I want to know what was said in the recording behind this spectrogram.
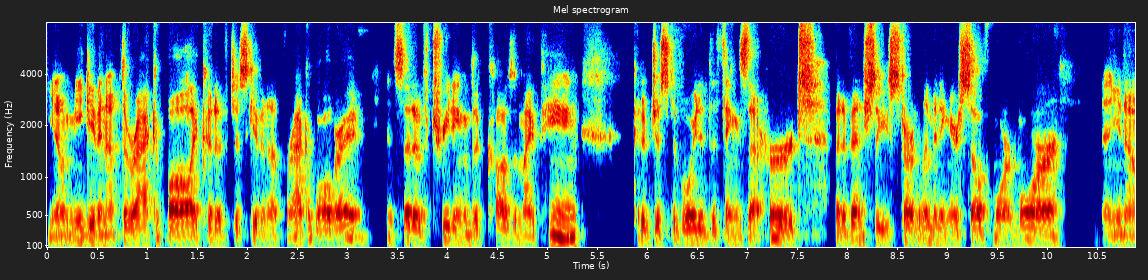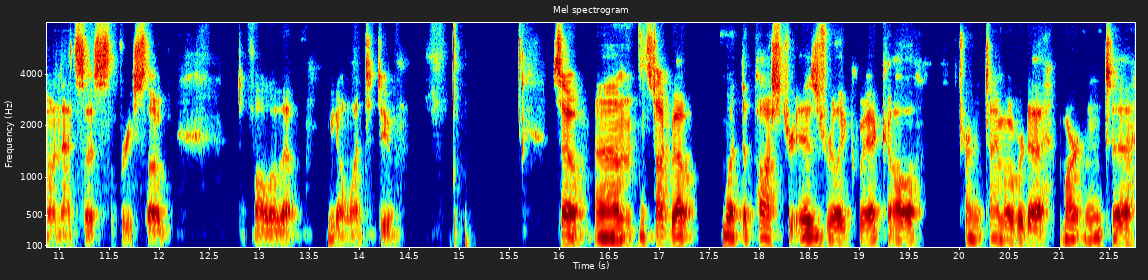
you know, me giving up the racquetball, I could have just given up racquetball, right? Instead of treating the cause of my pain, could have just avoided the things that hurt. But eventually you start limiting yourself more and more, and, you know, and that's a slippery slope to follow that we don't want to do. So um, let's talk about what the posture is really quick. I'll turn the time over to Martin to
